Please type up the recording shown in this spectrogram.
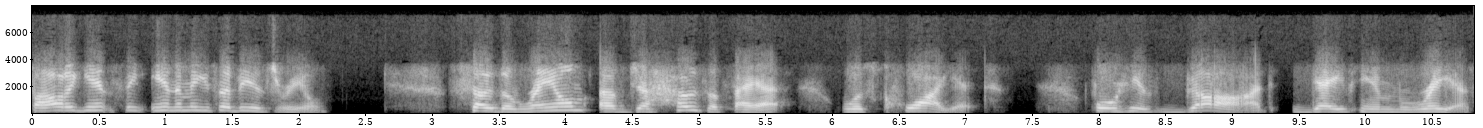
fought against the enemies of Israel, so the realm of Jehoshaphat was quiet for his God gave him rest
